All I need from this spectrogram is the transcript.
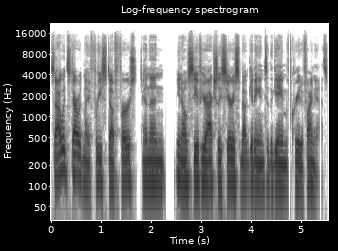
So I would start with my free stuff first and then, you know, see if you're actually serious about getting into the game of creative finance.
